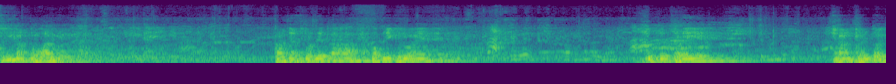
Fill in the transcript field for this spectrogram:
श्रीकांत वारगे. कालच्या स्पर्धेतला हा पब्लिक हिरो आहे सुंदर चढाई आहे छान खेळतोय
